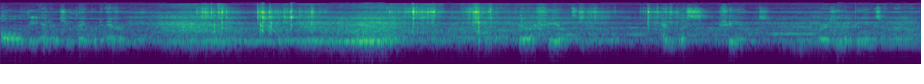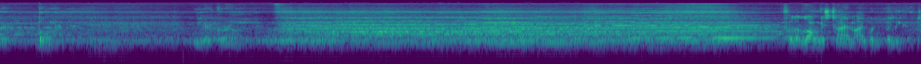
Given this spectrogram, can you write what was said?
all the energy they would ever need. There are fields endless fields, where human beings are For the longest time, I wouldn't believe it.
